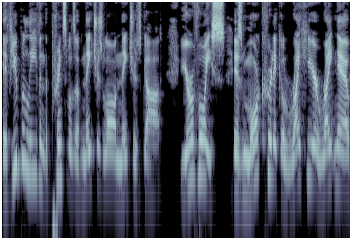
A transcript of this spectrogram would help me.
If you believe in the principles of nature's law and nature's God, your voice is more critical right here, right now,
